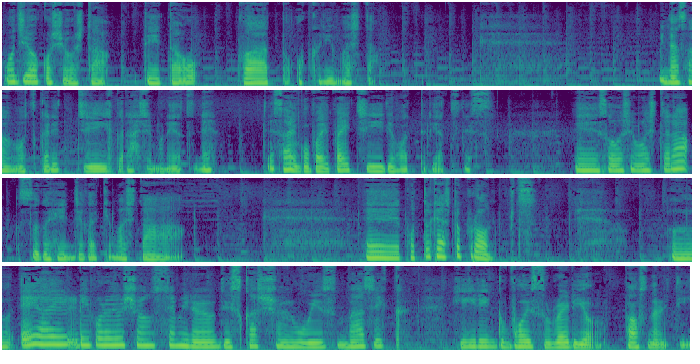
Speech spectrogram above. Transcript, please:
文字起こしをしたデータをバーッと送りました。皆さんお疲れっちーから始まるやつね。で、最後バイバイチーで終わってるやつです。えー、そうしましたら、すぐ返事が来ました。えー、ポッドキャストプロン AI Revolution Seminar Discussion with Magic Healing Voice Radio Personality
